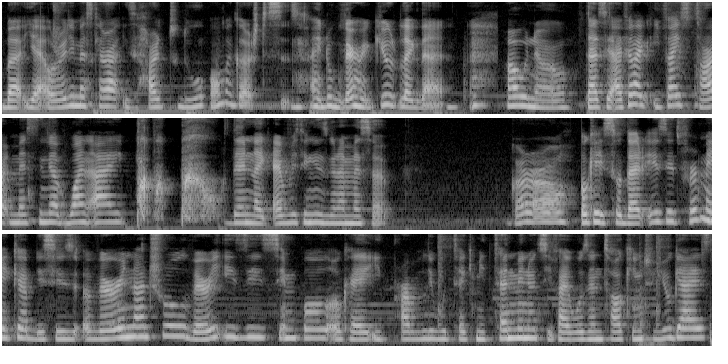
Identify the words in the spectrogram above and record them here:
But yeah, already mascara is hard to do. Oh my gosh, this is, I look very cute like that. Oh no. That's it. I feel like if I start messing up one eye, then like everything is gonna mess up girl. Okay so that is it for makeup. This is a very natural very easy simple okay? It probably would take me 10 minutes if i wasn't talking to you guys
